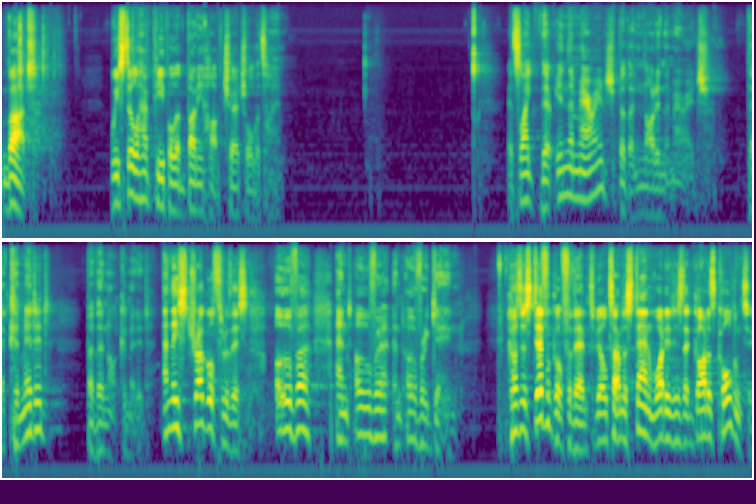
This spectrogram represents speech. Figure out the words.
But we still have people at bunny hop church all the time. It's like they're in the marriage, but they're not in the marriage. They're committed, but they're not committed. And they struggle through this over and over and over again because it's difficult for them to be able to understand what it is that God has called them to.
